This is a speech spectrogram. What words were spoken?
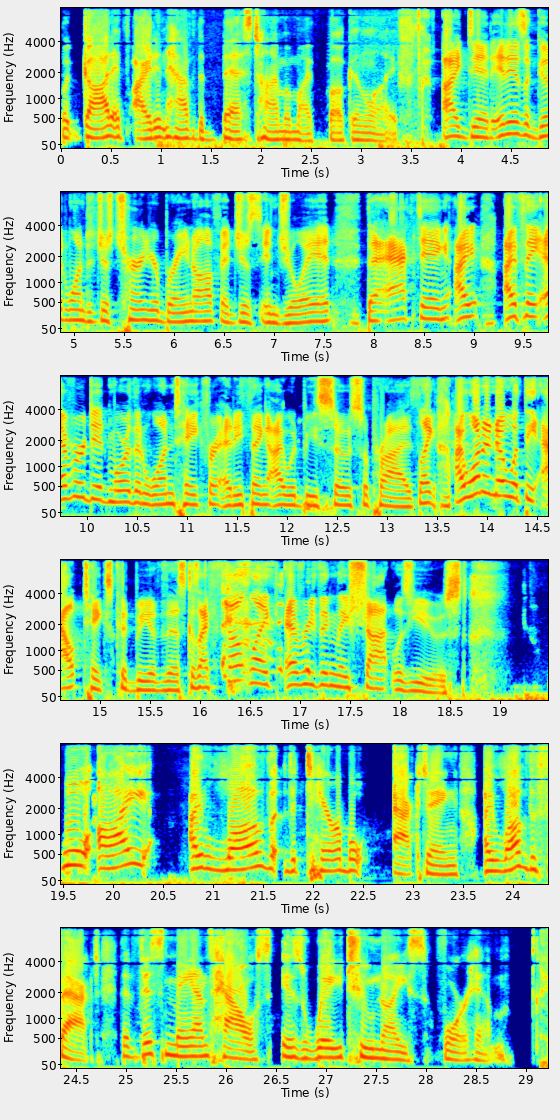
But God, if I didn't have the best time of my fucking life. I did. It is a good one to just turn your brain off and just enjoy it. The acting, I if they ever did more than one take for anything, I would be so surprised. Like I want to know what the outtakes could be of this because I felt like everything they shot was used. Well, I I love the terrible acting. I love the fact that this man's house is way too nice for him.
